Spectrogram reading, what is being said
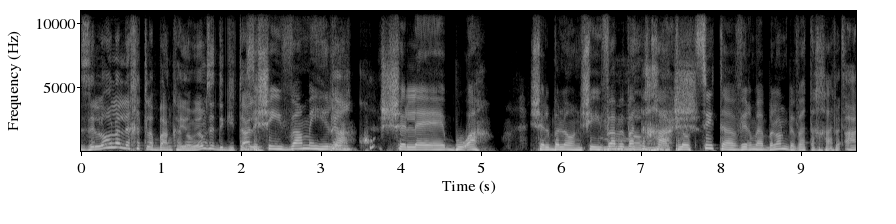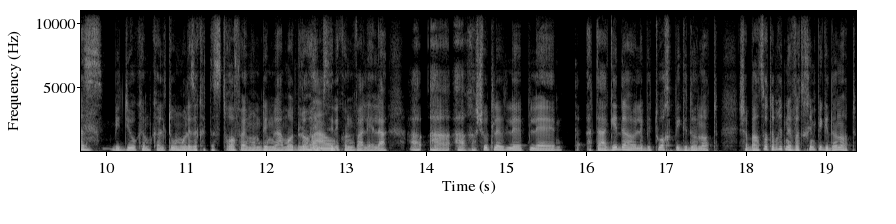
זה לא ללכת לבנק היום, היום זה דיגיטלי. זה שאיבה מהירה פירקו- של אה, בועה, של בלון, שאיבה בבת ממש. אחת, להוציא את האוויר מהבלון בבת אחת. ואז בדיוק הם קלטו מול איזה קטסטרופה הם עומדים לעמוד, לא הם וואו. סיליקון וואלי, אלא הרשות, התאגיד לביטוח פקדונות. עכשיו בארצות הברית מבטחים פקדונות.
